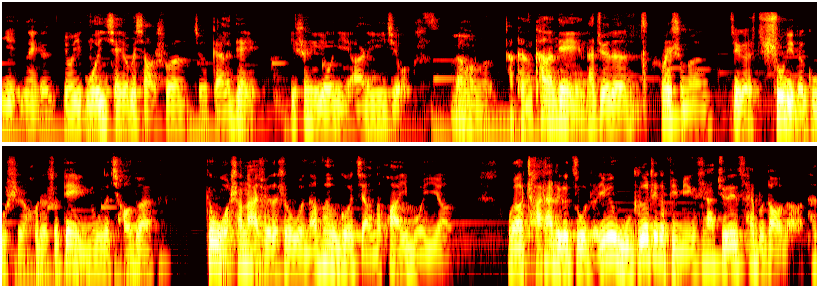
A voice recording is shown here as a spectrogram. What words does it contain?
一那个有一我以前有个小说就改了电影《一生有你》二零一九，然后他可能看了电影，他觉得为什么这个书里的故事或者说电影中的桥段，跟我上大学的时候我男朋友跟我讲的话一模一样，我要查查这个作者，因为五哥这个笔名是他绝对猜不到的，他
